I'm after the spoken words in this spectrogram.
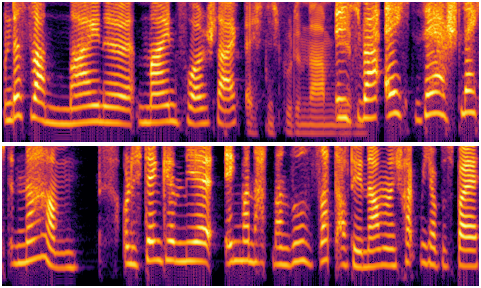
Und das war meine, mein Vorschlag. Echt nicht gut im Namen Ich geben. war echt sehr schlecht im Namen. Und ich denke mir, irgendwann hat man so satt auf den Namen. Und ich frage mich, ob es bei,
